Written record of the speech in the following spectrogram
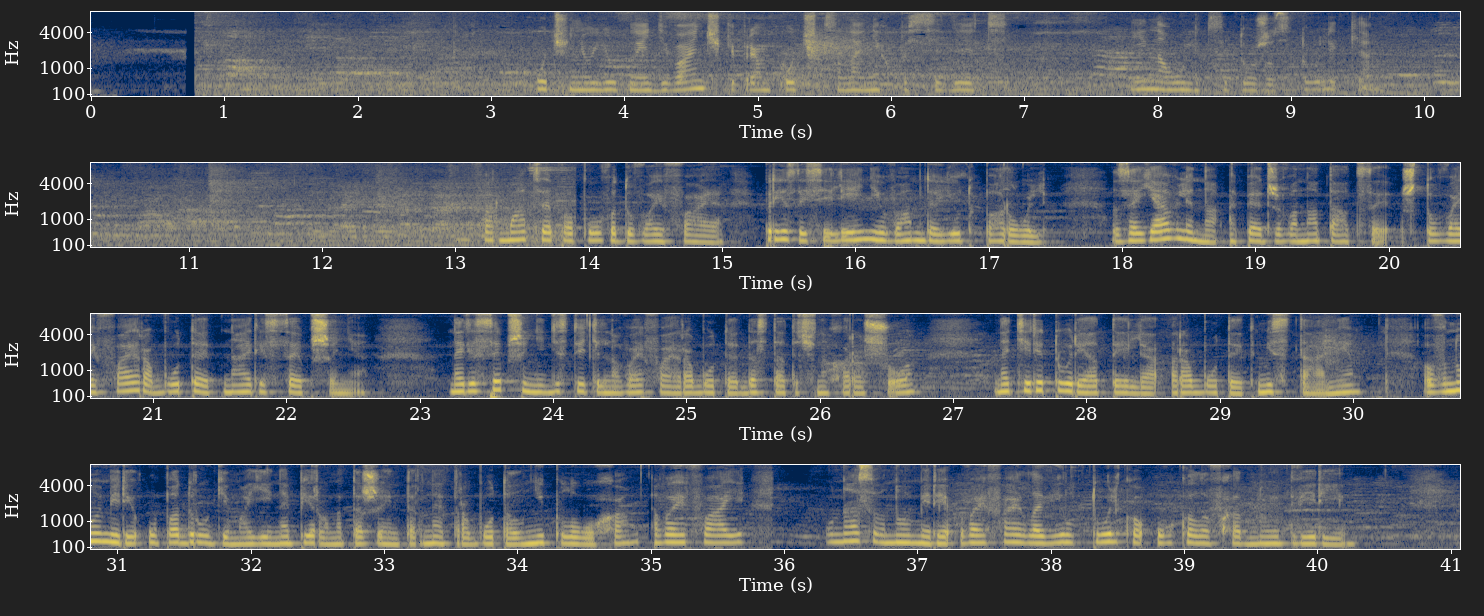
очень уютные диванчики, прям хочется на них посидеть. И на улице тоже столики. Информация по поводу Wi-Fi. При заселении вам дают пароль. Заявлено, опять же в аннотации, что Wi-Fi работает на ресепшене. На ресепшене действительно Wi-Fi работает достаточно хорошо. На территории отеля работает местами. В номере у подруги моей на первом этаже интернет работал неплохо, Wi-Fi. У нас в номере Wi-Fi ловил только около входной двери.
